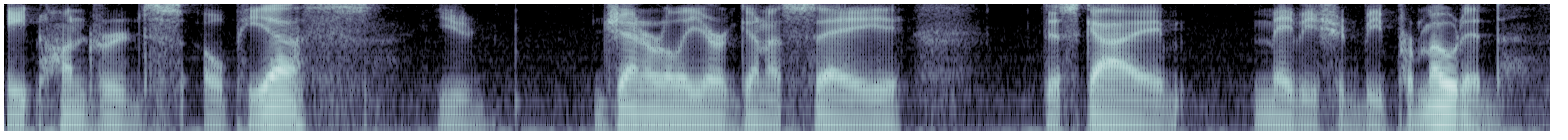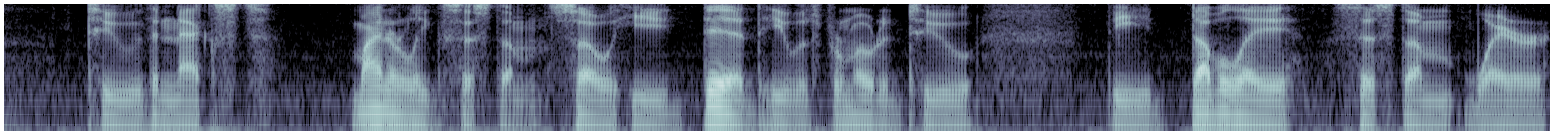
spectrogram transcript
800s OPS, you generally are going to say this guy maybe should be promoted to the next minor league system. So he did. He was promoted to the double A system where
